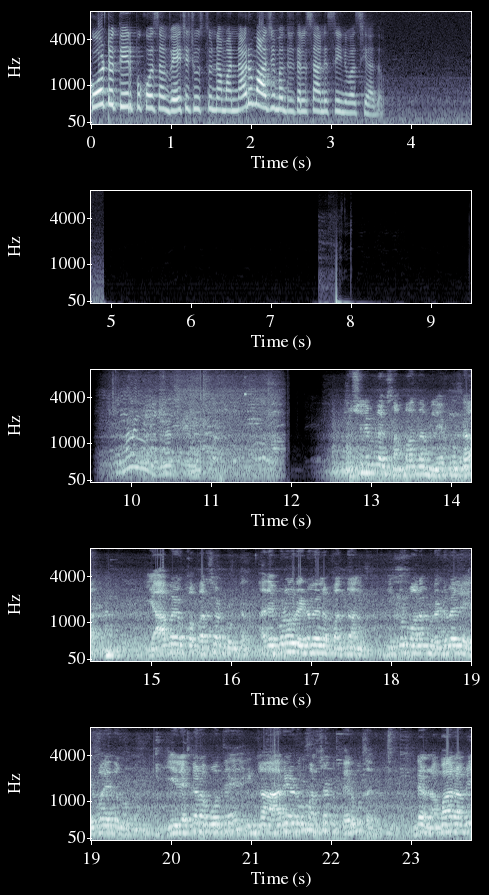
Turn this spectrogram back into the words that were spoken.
కోర్టు తీర్పు కోసం వేచి చూస్తున్నామన్నారు మాజీ మంత్రి తలసాని శ్రీనివాస్ యాదవ్. ముస్లింలకు సంబంధం లేకుండా యాభై ఒక్క పర్సెంట్ ఉంటుంది. అది ఎప్పుడో రెండు వేల పద్నాలుగు. ఇప్పుడు మనం రెండు వేల ఇరవై ఐదులో ఉన్నాం. ఈ లెక్కన పోతే ఇంకా ఆరేడు పర్సెంట్ పెరుగుతుంది. అంటే రమారమి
